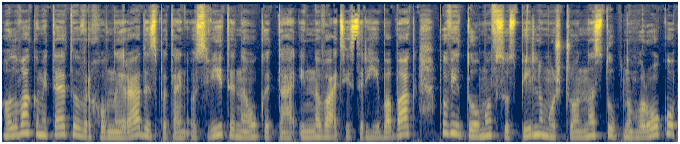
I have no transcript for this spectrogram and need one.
голова комітету Верховної Ради з питань освіти, науки та інновацій Сергій Бабак повідомив Суспільному, що наступного року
